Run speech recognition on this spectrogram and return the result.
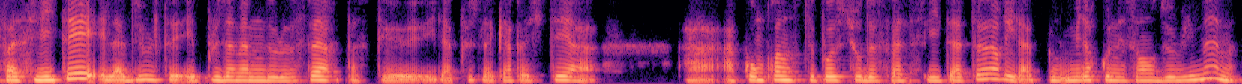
faciliter et l'adulte est plus à même de le faire parce qu'il a plus la capacité à, comprendre cette posture de facilitateur, il a une meilleure connaissance de lui-même.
